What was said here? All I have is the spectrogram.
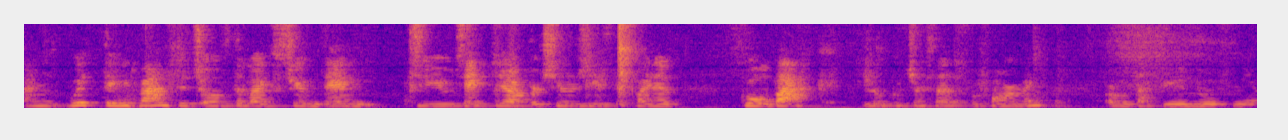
And with the advantage of the live stream, then do you take the opportunities to kind of go back, look at yourself performing, or would that be a no from you?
